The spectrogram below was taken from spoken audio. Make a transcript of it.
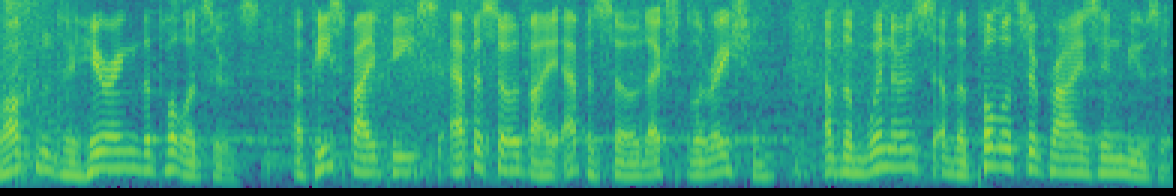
Welcome to Hearing the Pulitzers, a piece by piece, episode by episode exploration of the winners of the Pulitzer Prize in Music,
